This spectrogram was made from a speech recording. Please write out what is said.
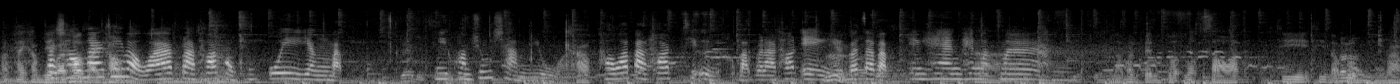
ผัดไทยคำๆเดียวแต่ปลาชทออบดมากใส่ที่ข้าวแบบว่าปลาทอดของคุณปุ้ยยังแบบมีความชุ่มฉ่ำอยู่อะครับ เพราะว่าปลาทอดที่อื่นเขาแบบเวลาทอดเองเนี่ยก็จะแบบแห้งๆแห้งมากแล้วมันเป็นรสรสซอสที่ที่เราปรุงของเรา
